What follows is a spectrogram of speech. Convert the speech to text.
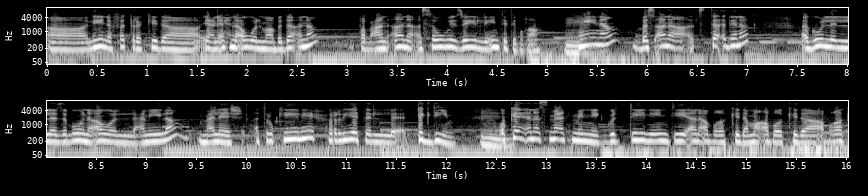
آه لينا فترة كده يعني إحنا أول ما بدأنا طبعا أنا أسوي زي اللي أنت تبغاه. هنا بس أنا أستأذنك أقول للزبونه أو العميلة معلش اتركي لي حرية التقديم. مم. أوكي أنا سمعت منك قلتي لي أنت أنا أبغى كذا ما أبغى كذا أبغاك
